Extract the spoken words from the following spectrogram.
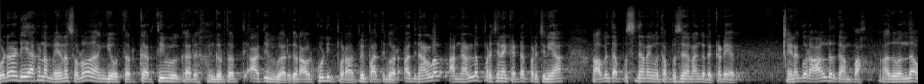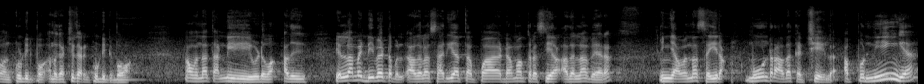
உடனடியாக நம்ம என்ன சொல்றோம்? அங்கே ஒருத்தர் இருக்கார் திமுக அங்கே ஒருத்தர் அதிமுக இருக்கார் அவர் கூட்டிகிட்டு போறார் போய் பார்த்துக்குவார். அது நல்ல நல்ல பிரச்சனை கெட்ட பிரச்சனையா? அவன் தப்பு செஞ்சானா இவன் தப்பு செஞ்சானாங்கிறது கிடையாது. எனக்கு ஒரு ஆள் இருக்கான்ப்பா. அது வந்து அவன் கூட்டிகிட்டு போவான் அந்த கட்சிக்காரன் கூட்டிகிட்டு போவான். அவன் தான் தண்ணி விடுவான். அது எல்லாமே டிபேட்டபிள் அதெல்லாம் சரியாக தப்பா டெமோக்ரஸியா அதெல்லாம் வேற. இங்கே அவன் தான் செய்கிறான் மூன்றாவது கட்சியே இல்லை. அப்போ நீங்கள்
